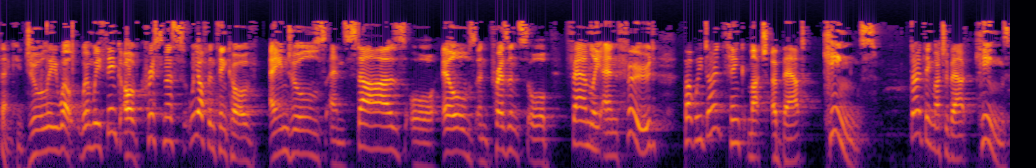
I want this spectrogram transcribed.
Thank you, Julie. Well, when we think of Christmas, we often think of angels and stars or elves and presents or family and food, but we don't think much about kings. Don't think much about kings.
